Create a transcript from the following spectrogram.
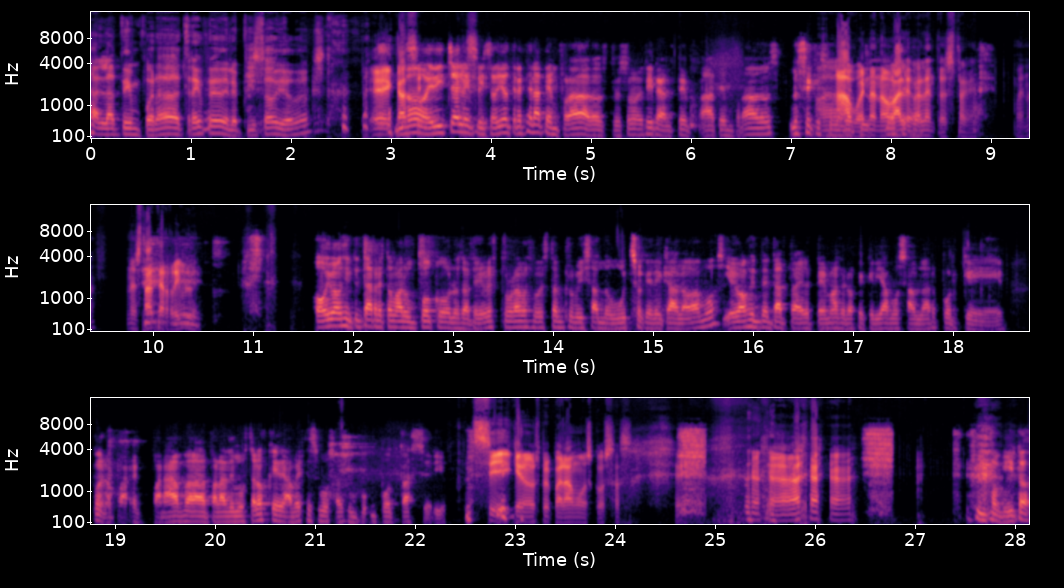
A la temporada 13 del episodio 2. Eh, casi, No, he dicho el casi. episodio 13 de la temporada 2, pero eso no decir a la temporada 2, no sé qué Ah, Ah, bueno, no, vale, vale, entonces está bien. Bueno, no está terrible. Hoy vamos a intentar retomar un poco los anteriores programas, hemos estado improvisando mucho que de qué hablábamos y hoy vamos a intentar traer temas de los que queríamos hablar porque, bueno, para, para, para, demostraros que a veces somos un, po- un podcast serio. Sí, que nos preparamos cosas. Un poquito.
